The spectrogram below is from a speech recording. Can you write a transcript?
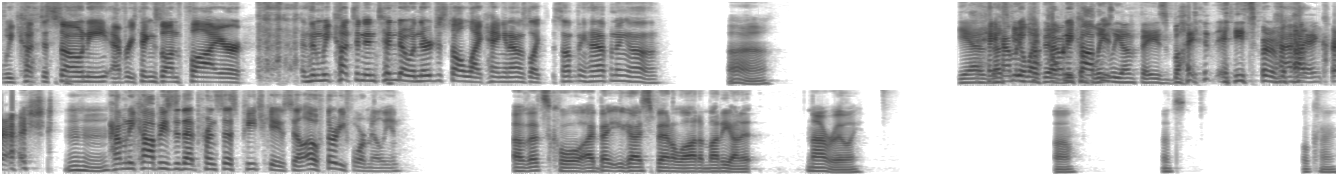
We cut to Sony, everything's on fire. And then we cut to Nintendo and they're just all like hanging out. It's like something happening. Uh Uh, Yeah, it Hey, does how feel many like co- they'll how be many copies- completely unfazed by any sort of How- high-end crash. hmm how many copies did that Princess Peach game sell? Oh, 34 million. Oh, that's cool. I bet you guys spent a lot of money on it. Not really. Oh, that's okay.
